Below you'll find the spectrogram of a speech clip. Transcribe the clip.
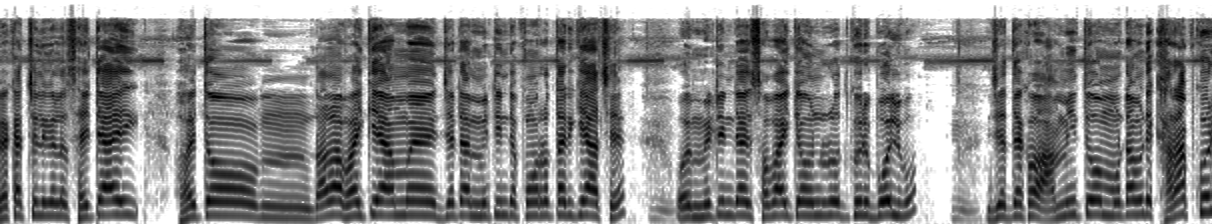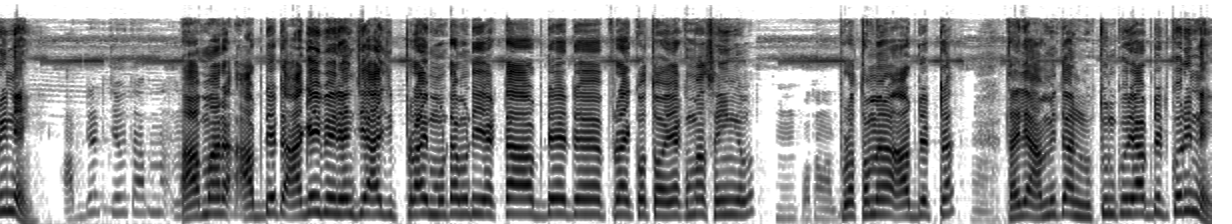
বেকার চলে গেল। সেইটাই হয়তো দাদা ভাইকে আমি যেটা মিটিংটা পনেরো তারিখে আছে। ওই মিটিংটায় সবাইকে অনুরোধ করে বলব যে দেখো আমি তো মোটামুটি খারাপ করি নাই। আপডেট যেহেতু আমার আপডেট আগেই বেরিয়েছে। আজ প্রায় মোটামুটি একটা আপডেট প্রায় কত এক মাস হয়ে গেল। প্রথম আপডেটটা হ্যাঁ। তাইলে আমি তো আর নতুন করে আপডেট করি নাই?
